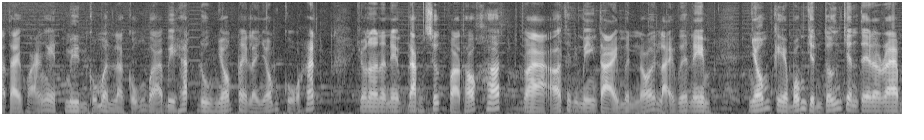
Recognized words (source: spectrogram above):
uh, tài khoản admin của mình là cũng đã bị hack luôn. Nhóm này là nhóm của hack cho nên anh em đăng sức và thoát hết. Và ở thời điểm hiện tại mình nói lại với anh em nhóm kèo bóng Trịnh Tướng trên Telegram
